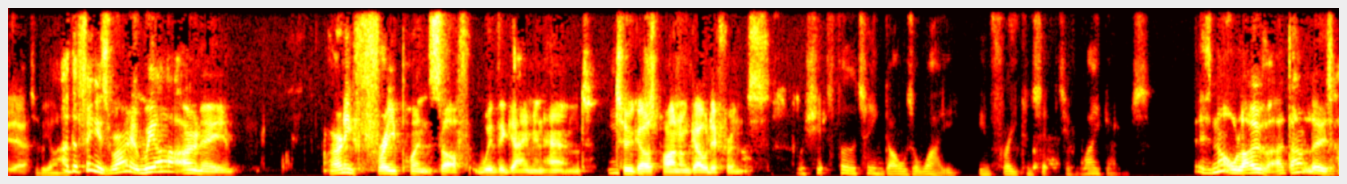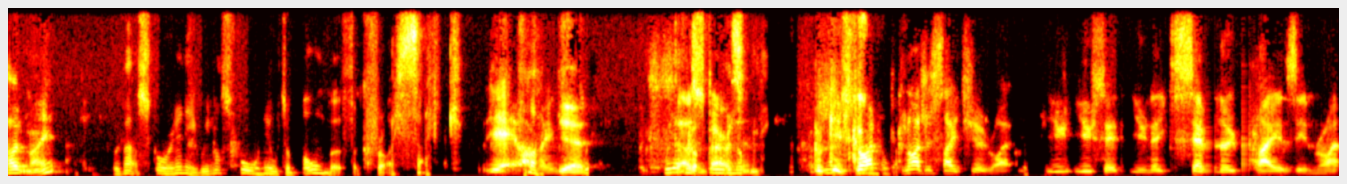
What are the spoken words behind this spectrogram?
yeah. To be Uh, honest, the thing is, we're only, we are only we're only three points off with the game in hand. Yeah, Two goals behind on goal difference. we shipped 13 goals away in three consecutive away games It's not all over. Don't lose hope, mate. without scoring any. We lost 4 0 to Bournemouth, for Christ's sake. Yeah, I mean, Yeah, We that was embarrassing. But Gibbs, can I, can I just say to you, right? You you said you need seven new players in, right?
